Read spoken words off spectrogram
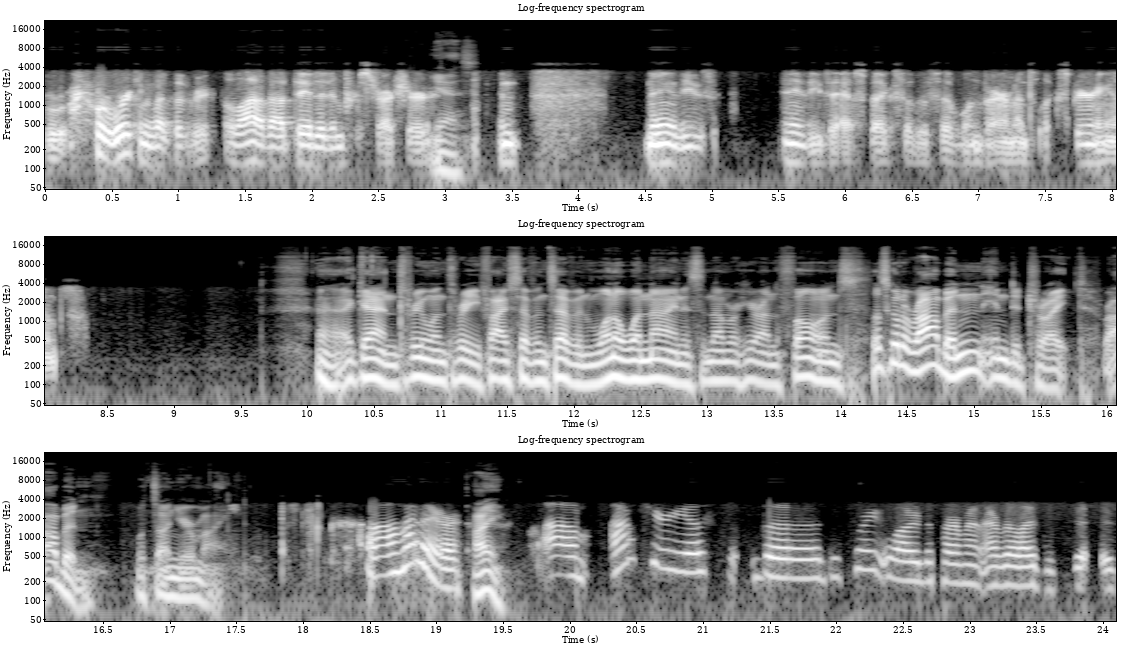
we're working with a, a lot of outdated infrastructure. Yes. And many of these many of these aspects of the civil environmental experience. Uh, again, 313 577 1019 is the number here on the phones. Let's go to Robin in Detroit. Robin, what's on your mind? Uh, hi there. Hi. Um, I'm curious. The Detroit Water Department, I realize is, is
